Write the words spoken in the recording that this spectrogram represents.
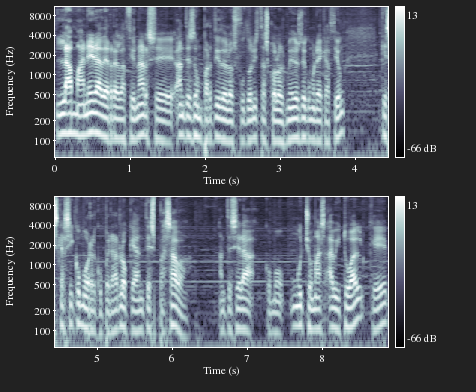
la manera de relacionarse antes de un partido de los futbolistas con los medios de comunicación, que es casi como recuperar lo que antes pasaba. Antes era como mucho más habitual que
